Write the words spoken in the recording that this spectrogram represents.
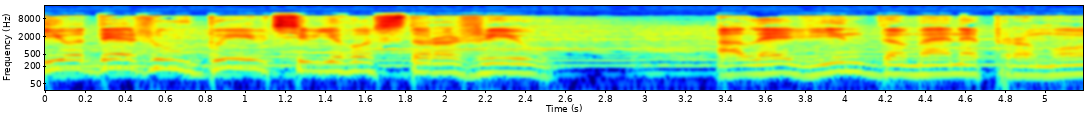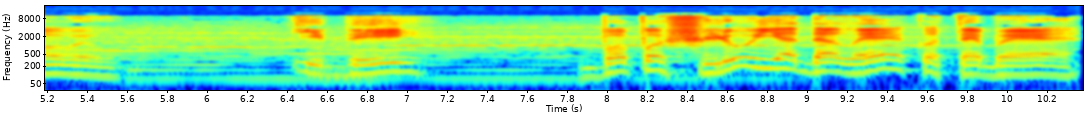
і одежу вбивців його сторожив. Але він до мене промовив: Іди, бо пошлю я далеко тебе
